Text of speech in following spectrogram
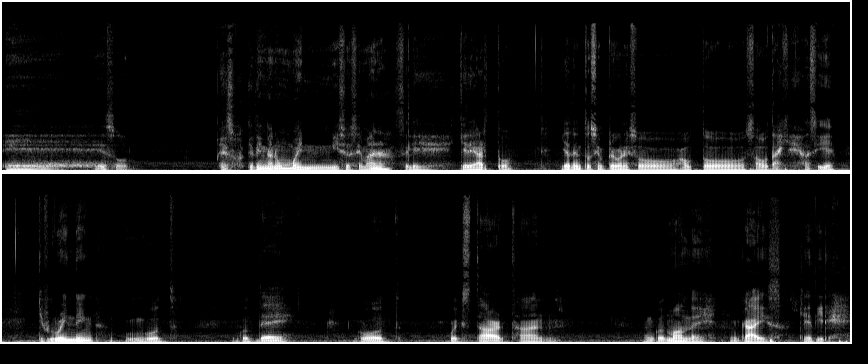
Eh, eso. Eso que tengan un buen inicio de semana se les quiere harto y atento siempre con esos autosabotajes así que keep grinding good good day, good quick start and, good Monday, guys. ¿Qué diré?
